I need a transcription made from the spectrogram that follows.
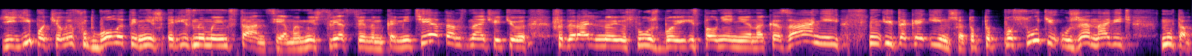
Її почали футболити між різними інстанціями, між слідственним комітетом, значить, федеральною службою ісполнення наказаній і таке інше. Тобто, по суті, уже навіть ну там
